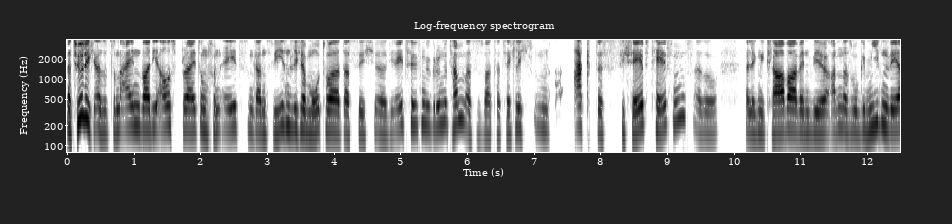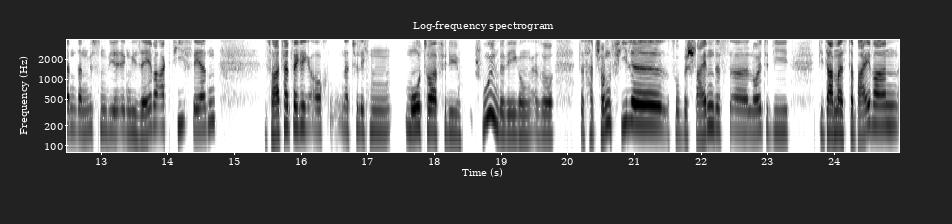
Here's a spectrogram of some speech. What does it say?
Natürlich, also zum einen war die Ausbreitung von AIDS ein ganz wesentlicher Motor, dass sich äh, die AIDS-Hilfen gegründet haben. Also es war tatsächlich ein Akt des sich selbst Helfens, also weil irgendwie klar war, wenn wir anderswo gemieden werden, dann müssen wir irgendwie selber aktiv werden. Es war tatsächlich auch natürlich ein Motor für die Schwulenbewegung. Also das hat schon viele, so beschreiben das äh, Leute, die, die damals dabei waren,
